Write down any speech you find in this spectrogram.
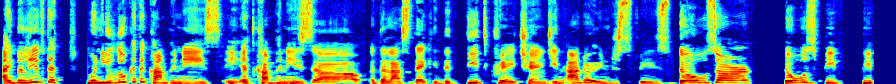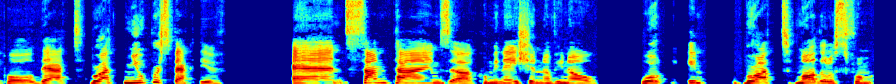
I believe that when you look at the companies, at companies uh, the last decade that did create change in other industries, those are those pe- people that brought new perspective and sometimes a combination of you know in brought models from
